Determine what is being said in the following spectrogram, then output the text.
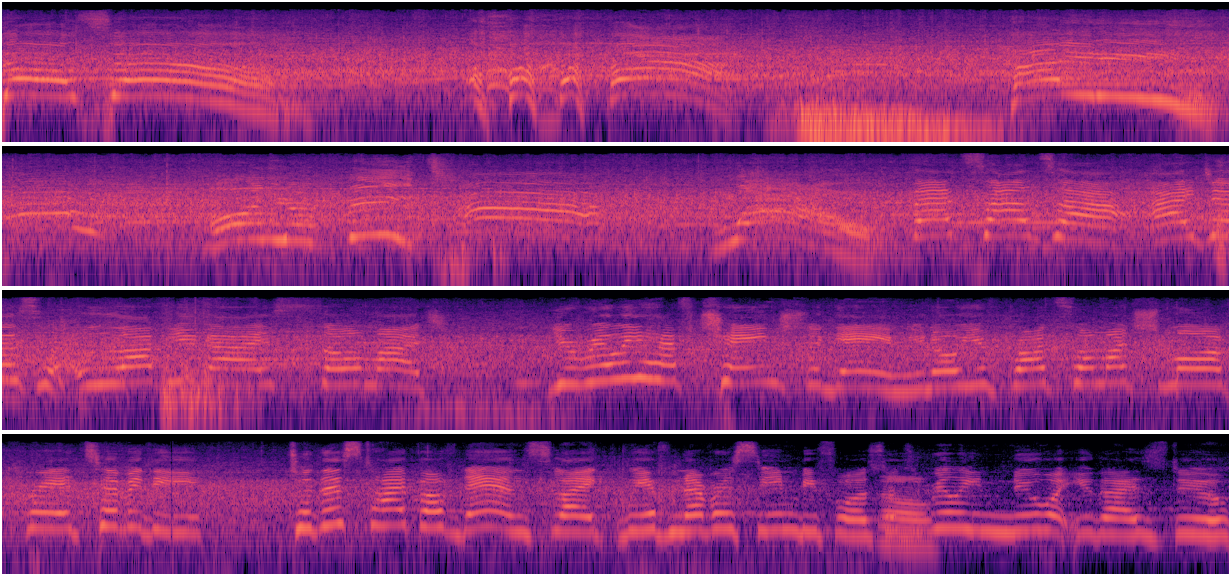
salsa! Heidi! On your feet! Ah! Wow! That salsa! I just love you guys so much. You really have changed the game. You know, you've brought so much more creativity to this type of dance like we have never seen before. So No. it's really new what you guys do.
